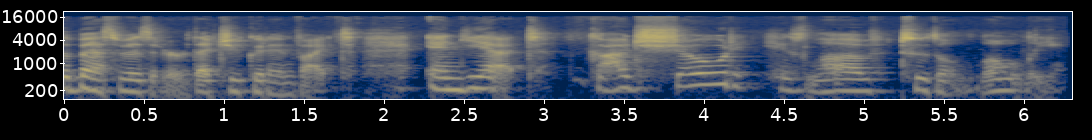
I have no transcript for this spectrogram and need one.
the best visitor that you could invite. And yet, God showed his love to the lowly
